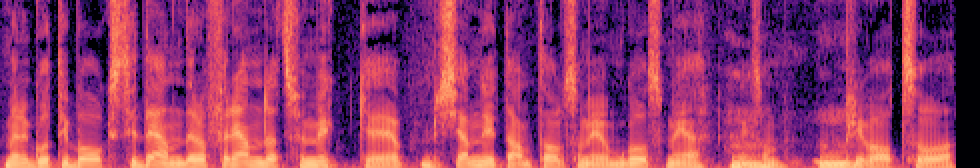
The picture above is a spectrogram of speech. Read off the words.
men att gå tillbaka till den, det har förändrats för mycket. Jag känner ju ett antal som jag umgås med liksom, mm. privat. så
